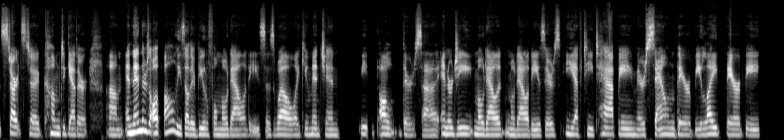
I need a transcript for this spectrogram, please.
starts to come together um, and then there's all, all these other beautiful modalities as well, like you mentioned. All there's uh, energy modali- modalities. There's EFT tapping. There's sound therapy, light therapy,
